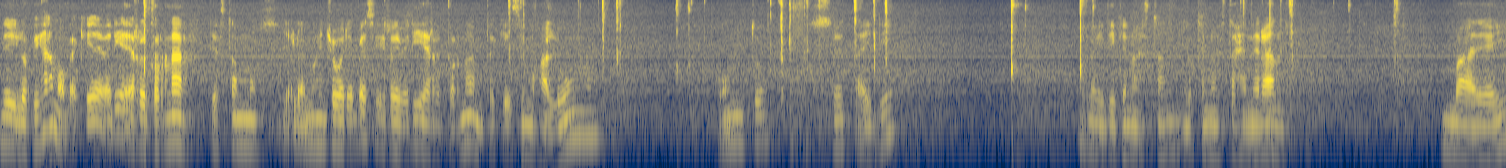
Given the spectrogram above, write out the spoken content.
y lo fijamos, aquí debería de retornar. Ya estamos, ya lo hemos hecho varias veces y debería de retornar. Entonces aquí decimos alumno punto set id el id que nos están lo que nos está generando va de ahí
